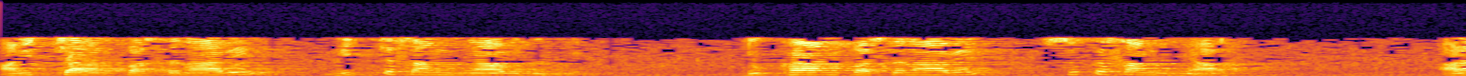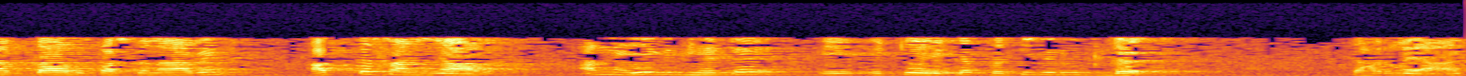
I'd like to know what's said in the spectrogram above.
අනිච්චානුපස්සනාවෙන් නිත්‍ය සංඥාව දුරු වෙනවා. දුක්ඛානුපස්සනාවෙන් සුඛ සංඥාව. අනාත්මානුපස්සනාවෙන් අත්ත් සංඥාව. අන්න ඒ විදිහට ඒ එක එක ප්‍රතිවිරුද්ධ ධර්මයන්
